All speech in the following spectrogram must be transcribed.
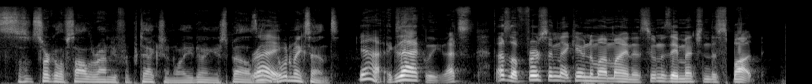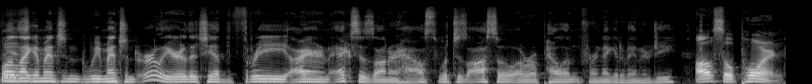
circle of salt around you for protection while you're doing your spells, like, Right. it would make sense. yeah, exactly. That's that's the first thing that came to my mind as soon as they mentioned the spot. Well, like I mentioned, we mentioned earlier that she had the three iron X's on her house, which is also a repellent for negative energy. also porn.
